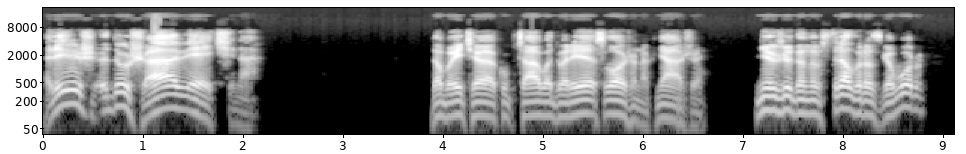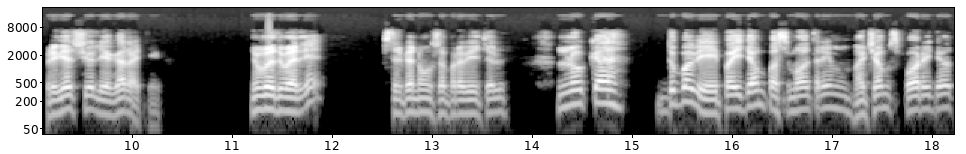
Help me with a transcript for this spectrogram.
лишь душа вечна. Добыча купца во дворе сложена, княже. Неожиданно встрял в разговор приведший Олега ратник. — Во дворе? — встрепенулся правитель. — Ну-ка, дубовей, пойдем посмотрим, о чем спор идет.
